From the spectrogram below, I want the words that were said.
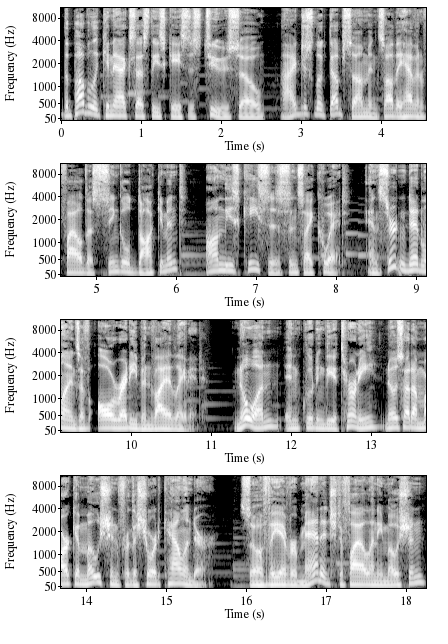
The public can access these cases too, so I just looked up some and saw they haven't filed a single document on these cases since I quit, and certain deadlines have already been violated. No one, including the attorney, knows how to mark a motion for the short calendar. So if they ever manage to file any motion,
